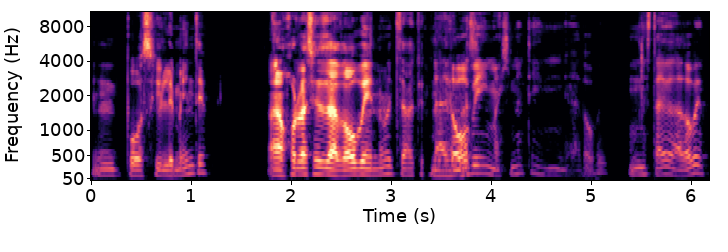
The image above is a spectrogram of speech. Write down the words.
Mm, Posiblemente. A lo mejor lo hacías de adobe, ¿no? De adobe, imagínate, de adobe, un estadio de adobe.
